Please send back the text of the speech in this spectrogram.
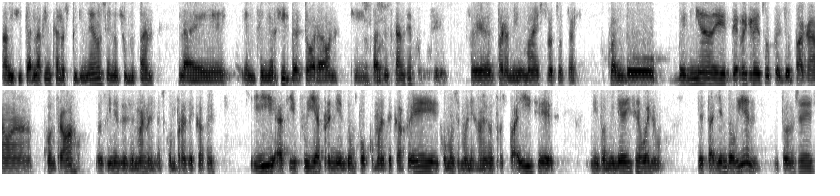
a visitar la finca Los Pirineos en Usulután, la de el señor Gilberto Barahona, que en paz descanse porque fue para mí un maestro total. Cuando venía de, de regreso, pues yo pagaba con trabajo los fines de semana en las compras de café y así fui aprendiendo un poco más de café, cómo se manejaba en otros países. Mi familia dice, bueno, te está yendo bien, entonces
